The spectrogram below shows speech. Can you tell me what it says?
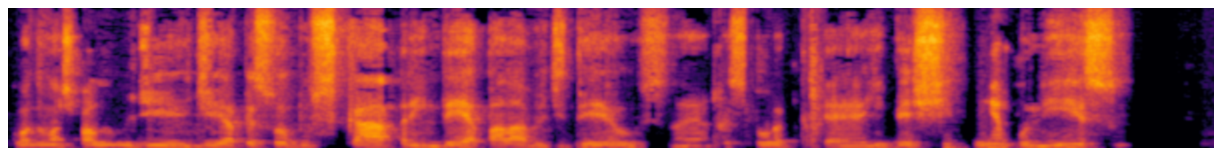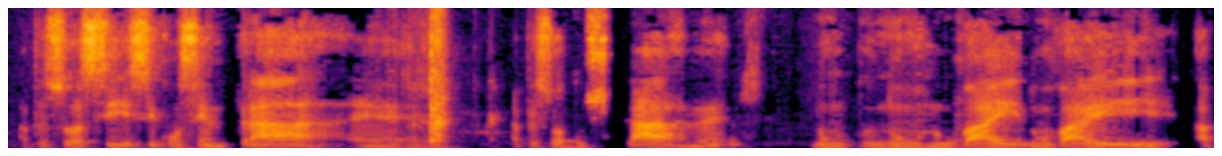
quando nós falamos de, de, a pessoa buscar aprender a palavra de Deus, né? A pessoa é, investir tempo nisso, a pessoa se, se concentrar, é, a pessoa buscar, né? Não, não, não vai, não vai. A,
